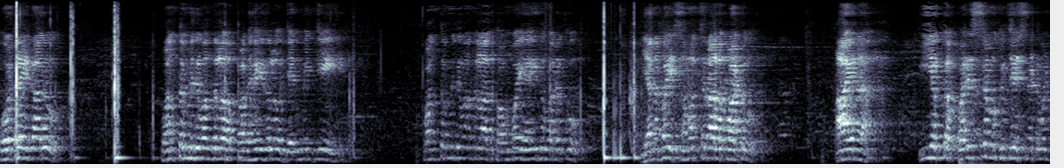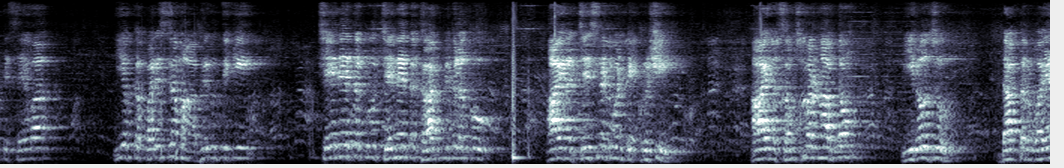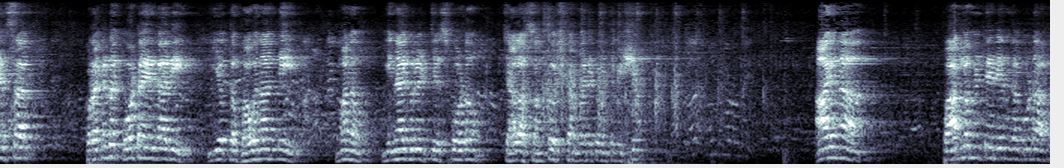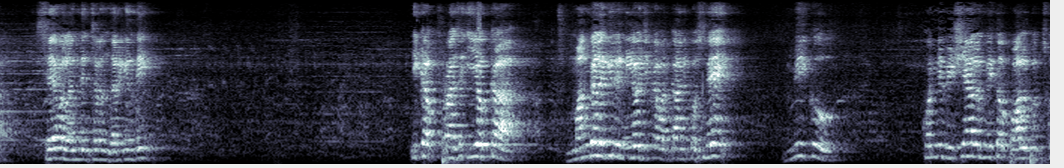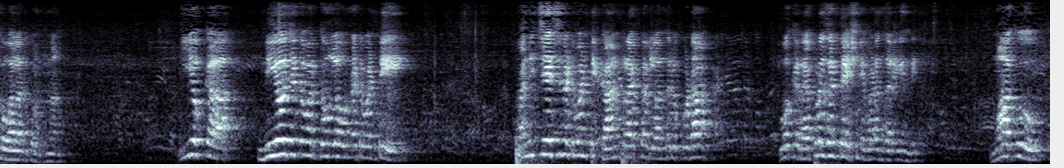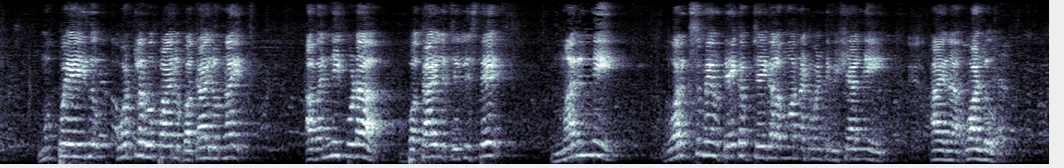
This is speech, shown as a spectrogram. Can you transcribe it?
కోటయ్య గారు పంతొమ్మిది వందల పదహైదులో జన్మించి పంతొమ్మిది వందల తొంభై ఐదు వరకు ఎనభై సంవత్సరాల పాటు ఆయన ఈ యొక్క పరిశ్రమకు చేసినటువంటి సేవ ఈ యొక్క పరిశ్రమ అభివృద్ధికి చేనేతకు చేనేత కార్మికులకు ఆయన చేసినటువంటి కృషి ఆయన సంస్మరణార్థం ఈరోజు డాక్టర్ వైఎస్ఆర్ ప్రకట కోటయ్య గారి ఈ యొక్క భవనాన్ని మనం ఇనాగ్రేట్ చేసుకోవడం చాలా సంతోషకరమైనటువంటి విషయం. ఆయన పార్లమెంటేరియన్గా కూడా సేవలు అందించడం జరిగింది. ఇక ప్రజ ఈ యొక్క మంగళగిరి నియోజకవర్గానికి వస్తే మీకు కొన్ని విషయాలు మీతో పాల్పంచుకోవాలనుకుంటున్నాను ఈ యొక్క నియోజకవర్గంలో ఉన్నటువంటి పనిచేసినటువంటి కాంట్రాక్టర్లందరూ కూడా ఒక రిప్రజెంటేషన్ ఇవ్వడం జరిగింది. మాకు ముప్పై ఐదు కోట్ల రూపాయలు బకాయిలు ఉన్నాయి అవన్నీ కూడా బకాయిలు చెల్లిస్తే మరిన్ని వర్క్స్ మేము టేకప్ చేయగలము అన్నటువంటి విషయాన్ని ఆయన వాళ్ళు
